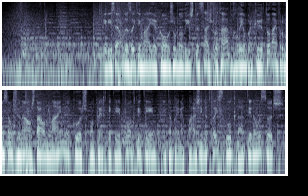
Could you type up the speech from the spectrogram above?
Edição das 8h30 com o jornalista Sais Furtado. Relembro que toda a informação regional está online a cores.rtp.pt e também na página de Facebook da Atena Açores.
